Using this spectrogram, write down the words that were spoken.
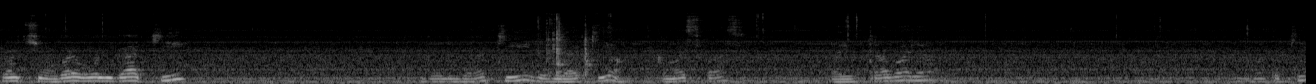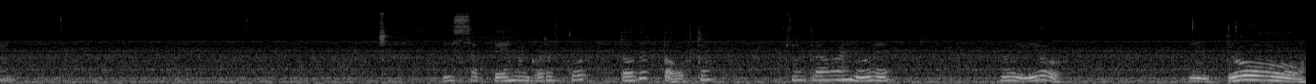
Prontinho. Agora eu vou ligar aqui. Vou ligar aqui, vou virar aqui, ó. Fica mais fácil. Aí trabalhar. Levanta aqui. Essa perna agora ficou toda torta. Não quer entrar mais não, é. Aí, ó. Entrou.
